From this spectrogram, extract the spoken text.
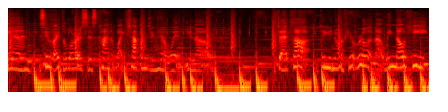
And it seems like Dolores is kind of like challenging him with, you know, that thought. Do you know if you're real or not? We know he,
